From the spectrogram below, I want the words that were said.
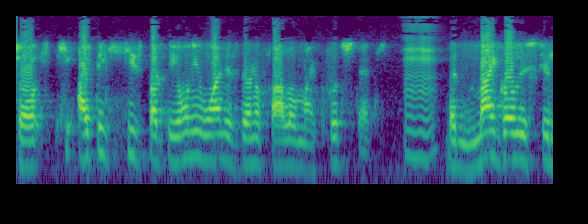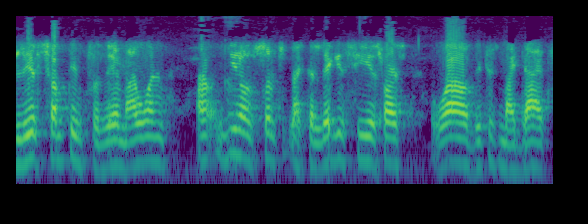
So he, I think he's but the only one is going to follow my footsteps. Mm-hmm. But my goal is to leave something for them. I want, uh, you know, something like a legacy as far as wow, this is my dad's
